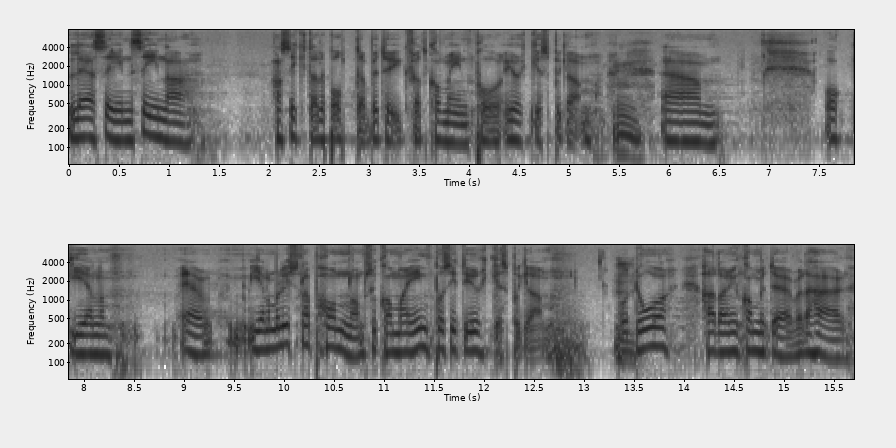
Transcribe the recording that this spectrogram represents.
läsa in sina han siktade på åtta betyg för att komma in på yrkesprogram. Mm. Um, och genom, eh, genom att lyssna på honom så kom han in på sitt yrkesprogram. Mm. Och då hade han ju kommit över det här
